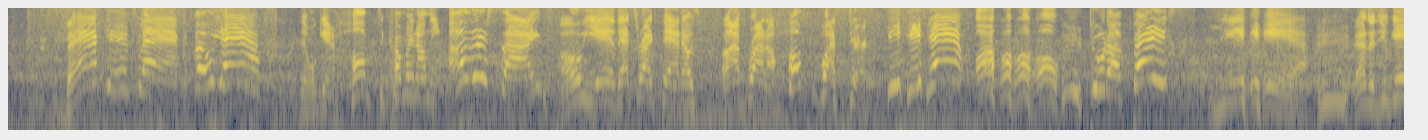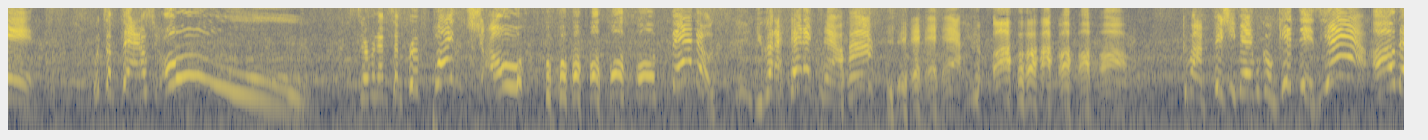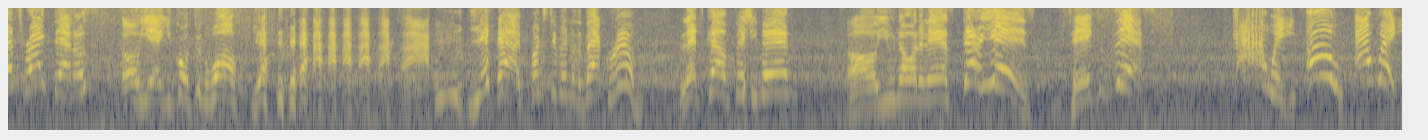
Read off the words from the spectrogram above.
Back in black, oh yeah. Then we'll get Hulk to come in on the other side. Oh yeah, that's right, Thanos. I brought a Hulk Buster. oh, to the face. Yeah, that's what you get. What's up, Thanos? Oh, serving up some fruit punch. Oh, Yeah. Come on, fishy man, we're gonna get this. Yeah. Oh, that's right, Thanos. Oh yeah, you going through the wall. Yeah. yeah, I punched him into the back room. Let's go, fishy man. Oh, you know what it is. There he is. Take this. Owie! Oh, owie!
